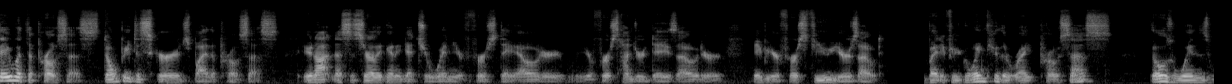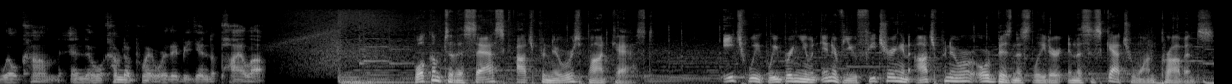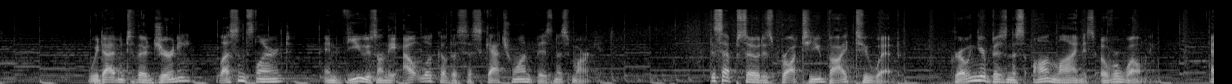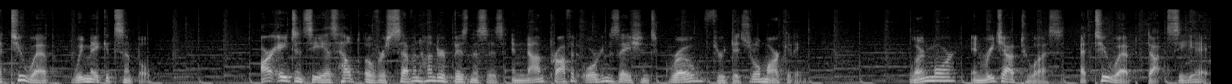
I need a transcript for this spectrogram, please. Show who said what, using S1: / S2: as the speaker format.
S1: stay with the process. Don't be discouraged by the process. You're not necessarily going to get your win your first day out or your first 100 days out or maybe your first few years out. But if you're going through the right process, those wins will come and they will come to a point where they begin to pile up.
S2: Welcome to the Sask Entrepreneurs Podcast. Each week, we bring you an interview featuring an entrepreneur or business leader in the Saskatchewan province. We dive into their journey, lessons learned, and views on the outlook of the Saskatchewan business market. This episode is brought to you by 2Web. Growing your business online is overwhelming. At 2Web, we make it simple. Our agency has helped over 700 businesses and nonprofit organizations grow through digital marketing. Learn more and reach out to us at 2web.ca.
